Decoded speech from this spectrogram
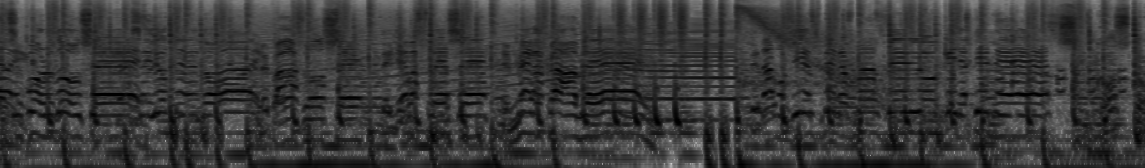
13 por 12, 13 yo te doy. Me pagas 12, te llevas 13 en Megacable. Te damos 10 megas más de lo que ya tienes. Sin costo.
